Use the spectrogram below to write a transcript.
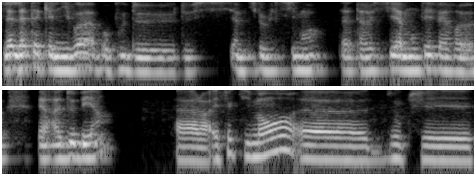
Là, là tu as quel niveau au bout de, un petit peu plus de six mois? Tu as, réussi à monter vers, vers A2, B1 Alors, effectivement, donc j'ai.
